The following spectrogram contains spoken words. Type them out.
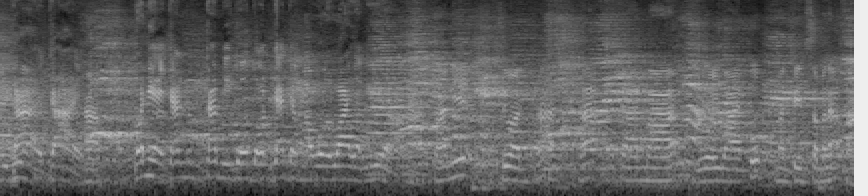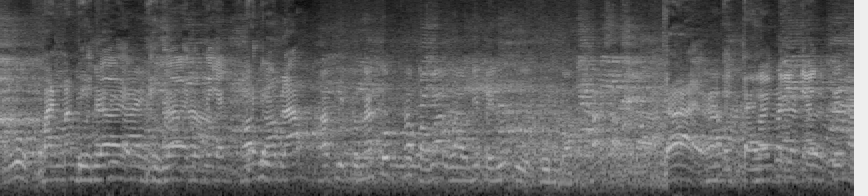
ไม่ใช่ใช่ใช่ครับเพราะเนี่ยฉันถ้ามีตัวตนฉันจะมาโวยวายอย่างนี้อะตอนนี้ส่วนถ้าถ้าอาจารย์มาโวยวายปุ๊บมันเป็นสมณะสารูปมันมันผิดเลยผิดเลยตรงนี้ฉันฉันยอมรับ พอผิดตรงนั้นปุ๊บเท่ากับว่าเรานี่ไปรู้ถูกคุณของพระศาสดาใช่นะครับแต่ มันก็จะเกิดเป็นอ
